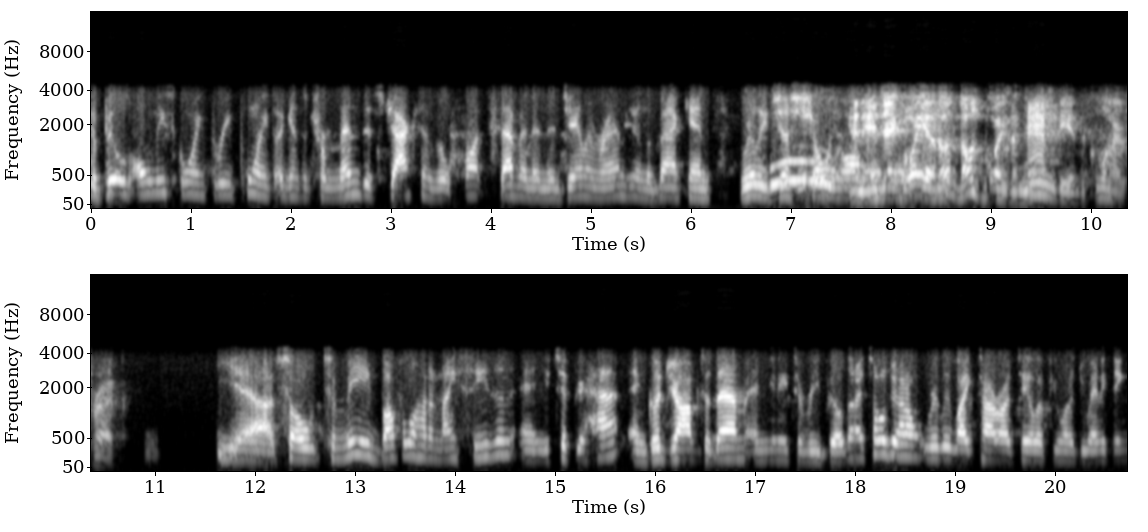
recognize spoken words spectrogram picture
the Bills only scoring three points against a tremendous Jacksonville front seven, and then Jalen Ramsey on the back end really just showing off. And that- AJ that Bouye, those, those boys are hmm. nasty at the corners, right? Yeah, so to me, Buffalo had a nice season, and you tip your hat, and good job to them, and you need to rebuild. And I told you I don't really like Tyrod Taylor if you want to do anything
